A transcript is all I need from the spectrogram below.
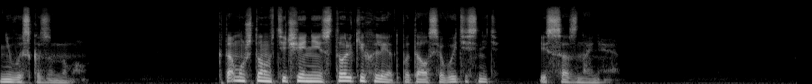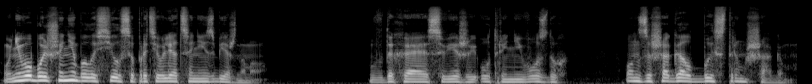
невысказанному к тому, что он в течение стольких лет пытался вытеснить из сознания. У него больше не было сил сопротивляться неизбежному. Вдыхая свежий утренний воздух, он зашагал быстрым шагом.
